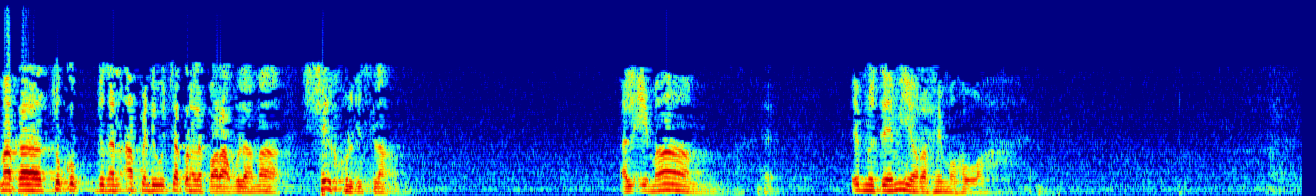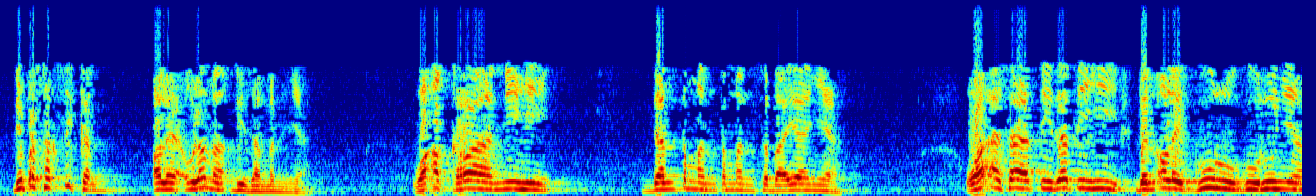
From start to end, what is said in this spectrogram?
Maka cukup dengan apa yang diucapkan oleh para ulama. Syekhul Islam. Al-Imam Ibn Taimiyah rahimahullah. Dipersaksikan oleh ulama di zamannya. Wa akranihi dan teman-teman sebayanya. Wa asatidatihi dan oleh guru-gurunya.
